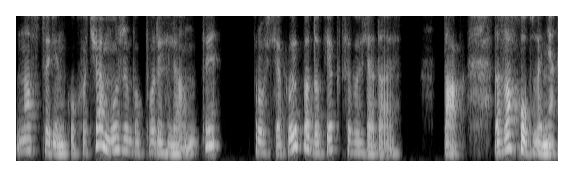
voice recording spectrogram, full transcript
на сторінку, хоча можемо переглянути про всяк випадок, як це виглядає. Так, захоплення.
